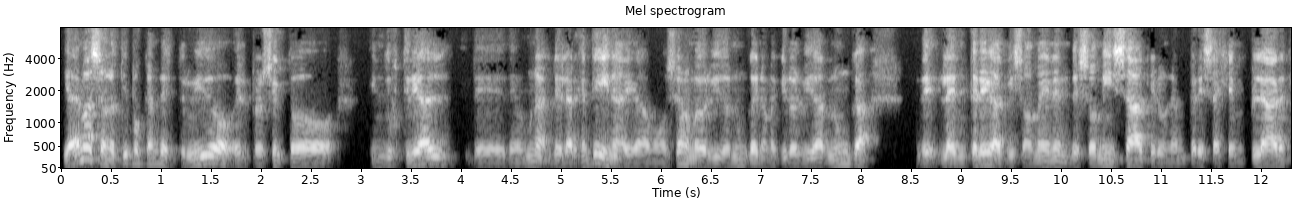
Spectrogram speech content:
Y además son los tipos que han destruido el proyecto industrial de, de, la Argentina, digamos. Yo no me olvido nunca y no me quiero olvidar nunca de la entrega que hizo Menem de Somisa, que era una empresa ejemplar,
